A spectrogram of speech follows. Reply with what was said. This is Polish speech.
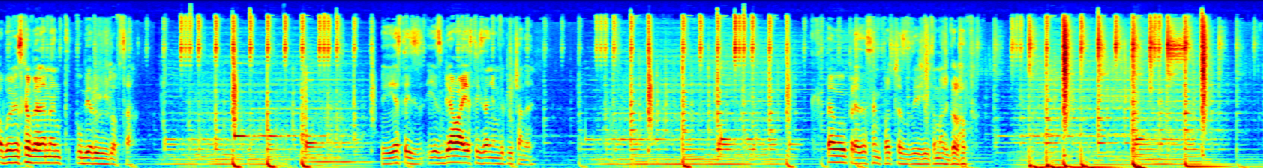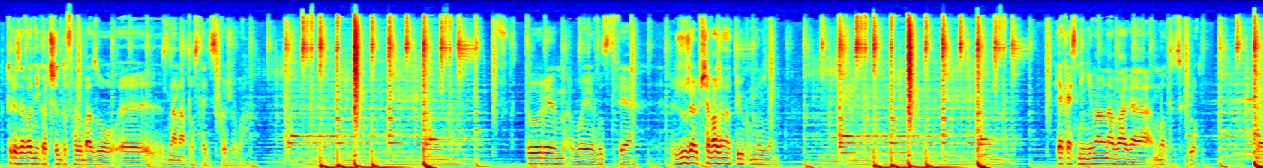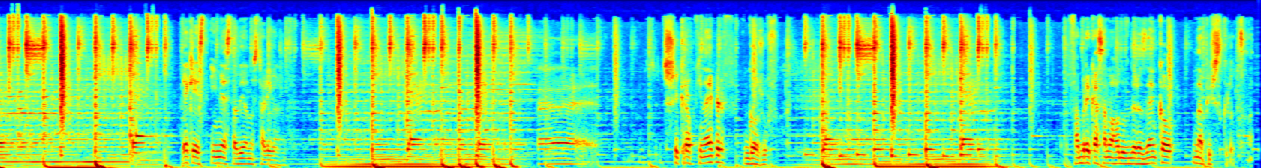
Obowiązkowy element ubioru żużlowca. Jesteś, jest biała, jesteś za nią wykluczony. Kto był prezesem podczas gdy jeździł Tomasz Golob? Który zawodnik odszedł do falobazu y, znana postać z Korzowa? W którym województwie żużel przeważa nad piłką nożną? Jaka jest minimalna waga motocyklu? Jakie jest imię stadionu Stali Gorzów? Eee, trzy kropki najpierw. Gorzów. Fabryka samochodów Drezdenko. Napisz skrót.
